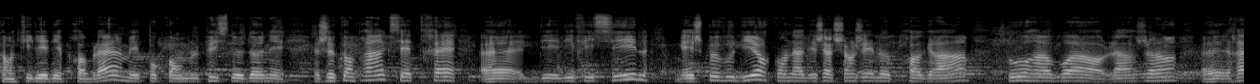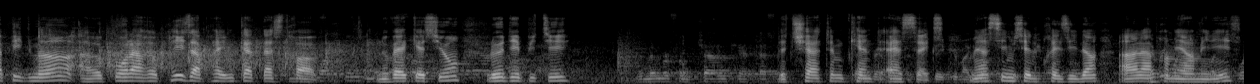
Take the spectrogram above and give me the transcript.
quand il y a des problèmes et pour qu'on puisse le donner. Je comprends que c'est très euh, difficile et je peux vous dire qu'on a déjà changé le programme pour avoir l'argent rapidement pour la reprise après une catastrophe. Nouvelle question, le député de Chatham-Kent-Essex. Merci, Monsieur le Président. À la Première ministre,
